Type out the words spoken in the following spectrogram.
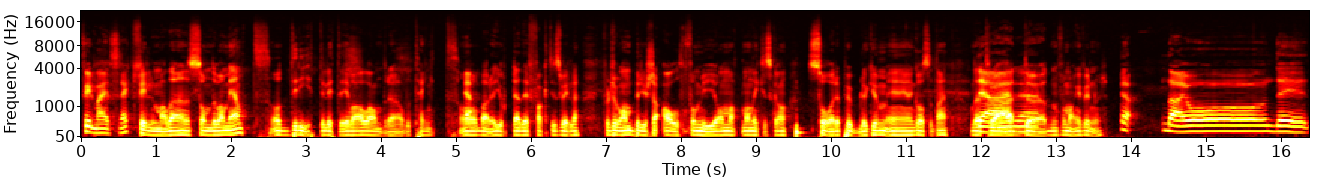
Filma i ett strekk. filma det som det var ment, og drite litt i hva alle andre hadde tenkt, og Ja. bare gjort det de faktisk ville. For man bryr seg altfor mye om at man ikke skal såre publikum i gåsetegn. Det, Det tror jeg er, eh, døden for mange filmer. Ja. Det er jo det,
